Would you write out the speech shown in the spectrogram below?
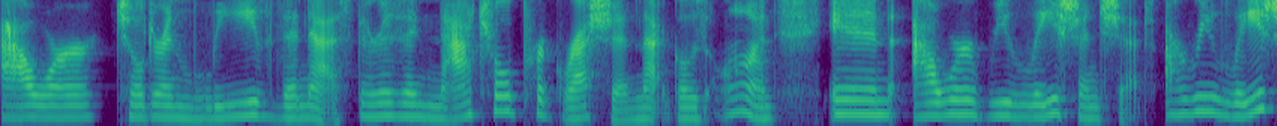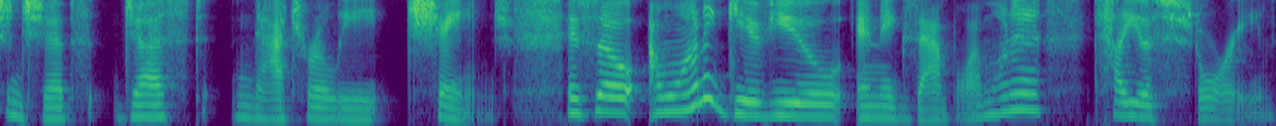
our children leave the nest, there is a natural progression that goes on in our relationships. Our relationships just naturally change. And so I want to give you an example. I want to tell you a story.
